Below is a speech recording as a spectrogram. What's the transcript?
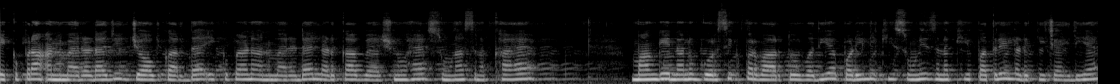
ਇੱਕ ਭਰਾ ਅਨਮੈਰਿਡ ਹੈ ਜੀ ਜੌਬ ਕਰਦਾ ਇੱਕ ਭੈਣ ਅਨਮੈਰਿਡ ਹੈ, ਲੜਕਾ ਵੈਸ਼ਨੂ ਹੈ, ਸੋਹਣਾ ਸੁਨੱਖਾ ਹੈ। ਮੰਗ ਇਹਨਾਂ ਨੂੰ ਗੁਰਸਿੱਖ ਪਰਿਵਾਰ ਤੋਂ ਵਧੀਆ ਪੜ੍ਹੀ ਲਿਖੀ, ਸੋਹਣੀ ਸੁਨੱਖੀ, ਪਤਲੀ ਲੜਕੀ ਚਾਹੀਦੀ ਹੈ।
